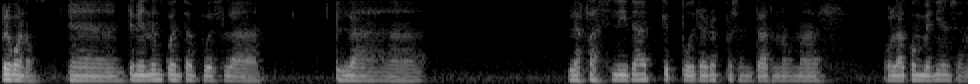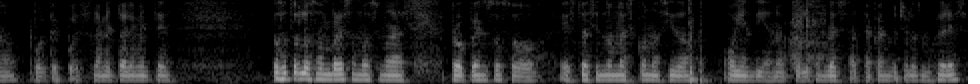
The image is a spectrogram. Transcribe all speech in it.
Pero bueno, eh, teniendo en cuenta pues la, la, la facilidad que podría representar ¿no? más o la conveniencia, ¿no? Porque pues lamentablemente nosotros los hombres somos más propensos o está siendo más conocido hoy en día, ¿no? Que los hombres atacan mucho a las mujeres.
